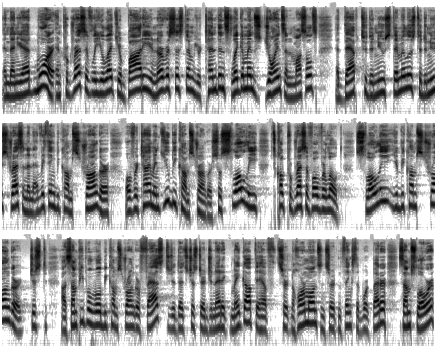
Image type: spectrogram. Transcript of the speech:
and then you add more and progressively you let your body your nervous system your tendons ligaments joints and muscles adapt to the new stimulus to the new stress and then everything becomes stronger over time and you become stronger. So slowly it's called progressive overload. Slowly you become stronger. Just uh, some people will become stronger fast. That's just their genetic makeup. They have certain hormones and certain things that work better some slower.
